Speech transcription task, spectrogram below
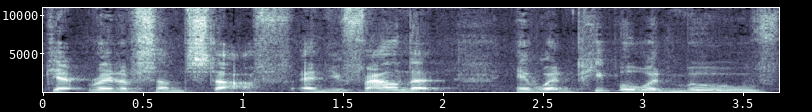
get rid of some stuff. And you found that when people would move,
